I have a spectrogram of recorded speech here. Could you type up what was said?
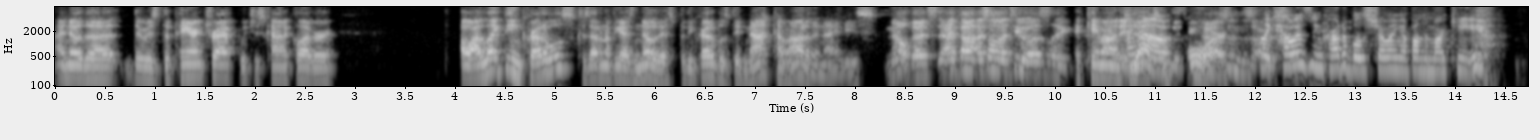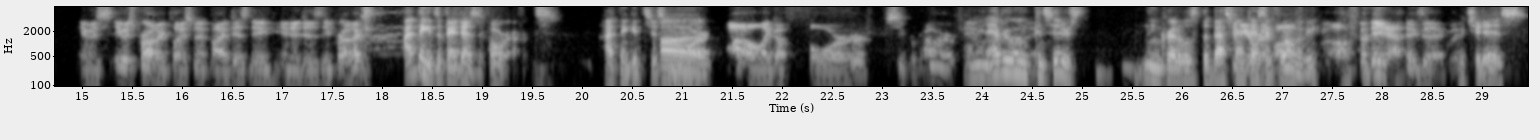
I know the there was the Parent Trap, which is kind of clever. Oh, I like The Incredibles because I don't know if you guys know this, but The Incredibles did not come out of the '90s. No, that's I thought I saw that too. I was like, It came out in they- I know. 2004. Like, was how so- is Incredibles showing up on the marquee? it was it was product placement by Disney in a Disney product. I think it's a Fantastic Four reference. I think it's just Uh, more. oh, like a four superpower. I mean, everyone considers The Incredibles the best To Fantastic ripped Four off- movie, off- yeah, exactly. which it is.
